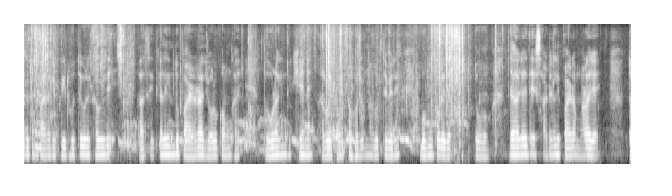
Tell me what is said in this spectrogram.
একদম পায়রাকে পেট ভর্তি করে খাইয়ে দিই। আর শীতকালে কিন্তু পায়রারা জল কম খায়, তো ওরা কিন্তু খেয়ে নেয় আর ওই খাবারটা হজম না করতে পেরে বমি করে দেয়। তো দেখা যায় যে সাডেনলি পায়রা মারা যায়, তো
